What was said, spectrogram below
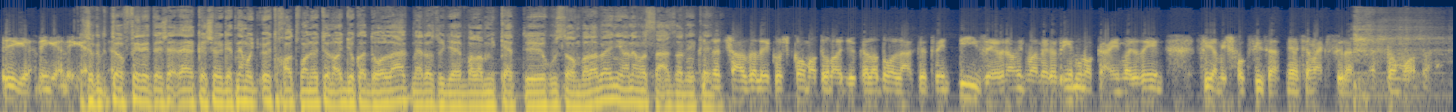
Igen, igen, igen. És akkor a félretes elkeserőget nem, hogy 5,65-ön adjuk a dollárt, mert az ugye valami 2,20 valamennyi, hanem a százalék. 5 százalékos kamaton adjuk el a dollárkötvényt 10 évre, amit már még az én unokáim vagy az én fiam is fog fizetni, ha megszület ezt a mondat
